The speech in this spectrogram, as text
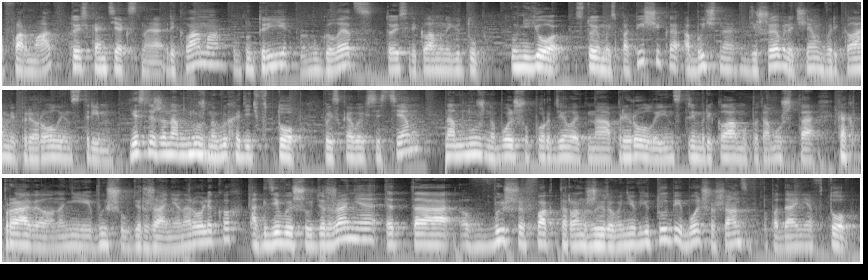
формат, то есть контекстная реклама внутри Google Ads, то есть реклама на YouTube у нее стоимость подписчика обычно дешевле, чем в рекламе при Roll in Stream. Если же нам нужно выходить в топ поисковых систем, нам нужно больше упор делать на приролл и инстрим рекламу, потому что, как правило, на ней выше удержание на роликах. А где выше удержание, это выше фактор ранжирования в YouTube и больше шансов попадания в топ.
